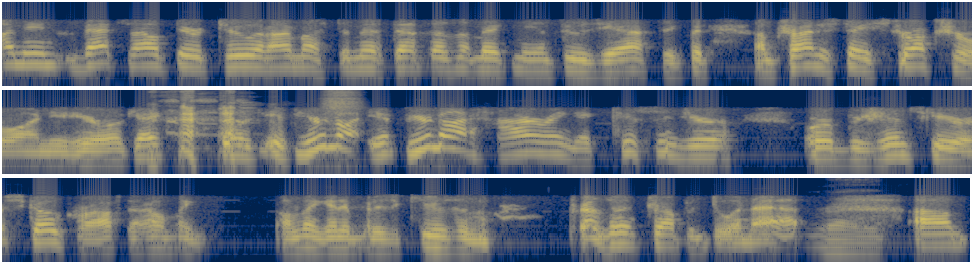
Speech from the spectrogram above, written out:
I mean that's out there too, and I must admit that doesn't make me enthusiastic. But I'm trying to stay structural on you here, okay? so if you're not if you're not hiring a Kissinger or a Brzezinski or a Scowcroft, I don't think I don't think anybody's accusing President Trump of doing that. Right. Um,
